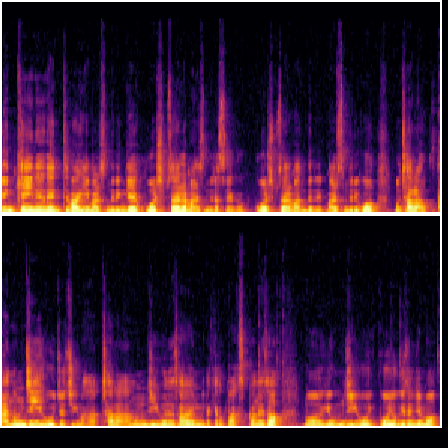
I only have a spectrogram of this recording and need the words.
NK는 엔트박이 말씀드린 게 9월 14일 날 말씀드렸어요. 그 9월 14일 만들, 말씀드리고 뭐 잘 안 움직이고 있죠. 지금 아, 잘안 움직이는 상황입니다. 계속 박스권에서 뭐 여기 움직이고 있고 여기서 이제 뭐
